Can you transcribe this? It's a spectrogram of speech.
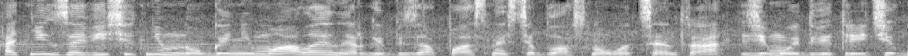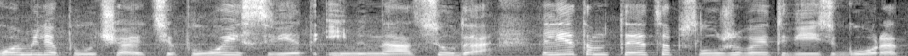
От них зависит ни много ни мало энергобезопасность областного центра. Зимой две трети Гомеля получают тепло и свет именно отсюда. Летом ТЭЦ обслуживает весь город.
